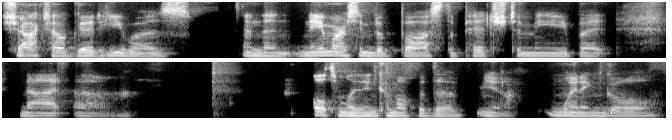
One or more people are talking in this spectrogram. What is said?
shocked how good he was. And then Neymar seemed to boss the pitch to me, but not um, ultimately didn't come up with the you know winning goal.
